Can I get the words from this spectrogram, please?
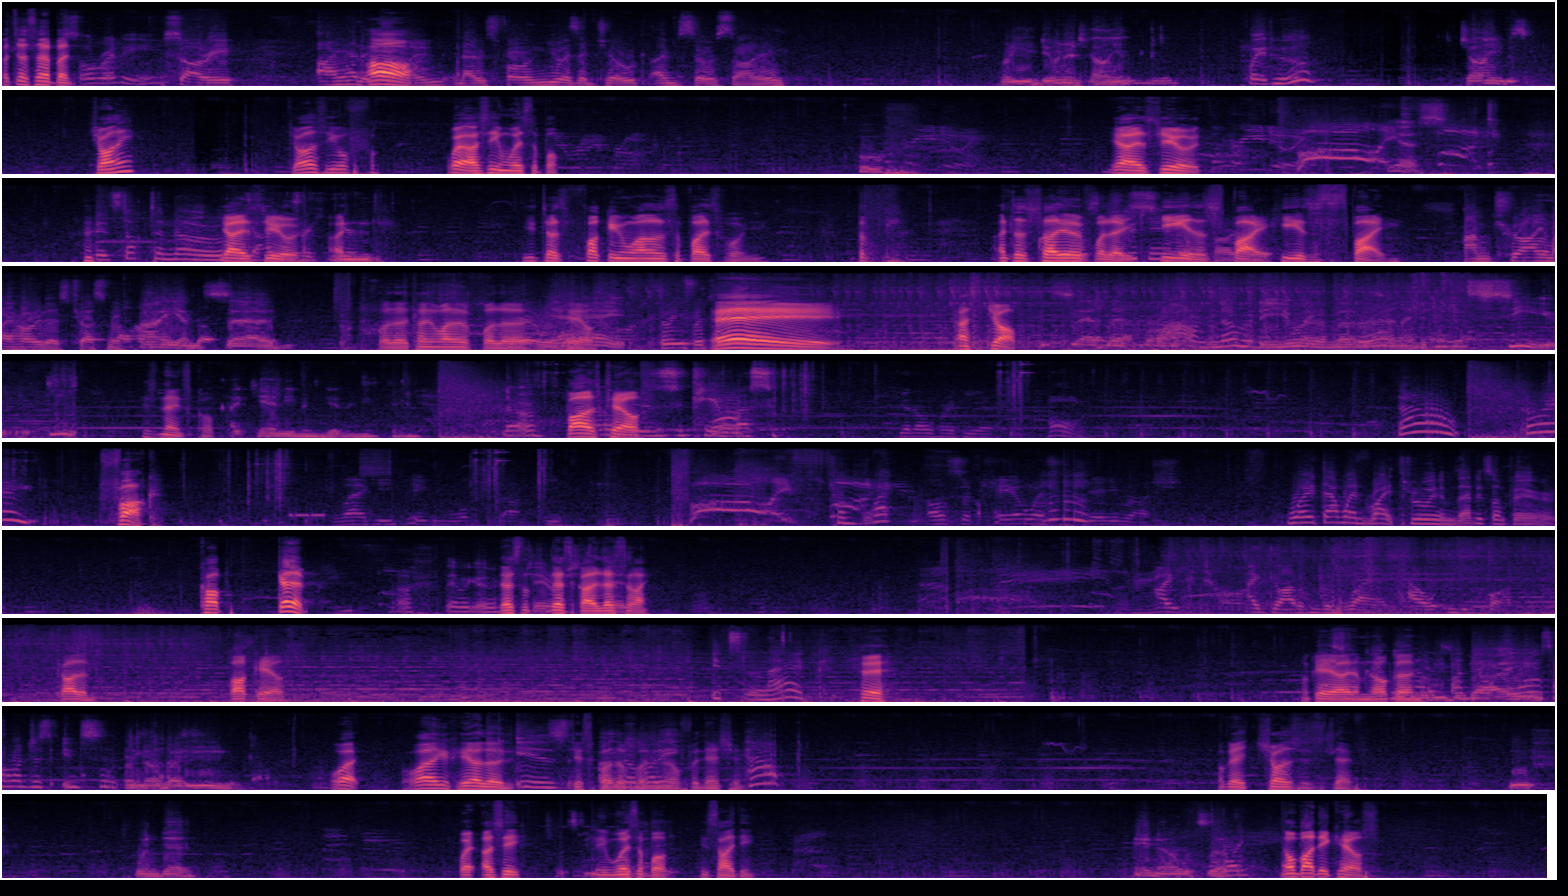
What just happened? it's Already. Sorry. I had a Oh. gun and I was following you as a joke. I'm so sorry. What are you doing, Italian? Wait, who? Italian just Johnny? Johnny, you f- Wait, I see invisible. Who? Yeah, it's you. Yes. it's Doctor No. Yeah, it's Yeah, you. And you just fucking want a surprise for me. The I just tell you for the he is a spy. He is a spy. I'm trying my hardest, trust me. I am sad. For the 21 for the There tail. Hey. Three for three. Hey! Nice job. It's sad that Wow, nobody, you were a murderer and I didn't even see you. His name's Cop. I can't even get anything. No. Boss kills. This. Get over here. No! Go away! Fuck. Laggy ping won't stop you. From what? Also, KOS J Rush. Wait, that went right through him. That is unfair. Cop. Get him. Ugh, there we go. That's J-Rush that's is guy. That's dead. guy. I I got him with lag. How in the fuck? Got him. Fuck kills. It's lag. Heh. Okay, Also, I'm not gonna. He's a On your guy. wall, someone just instantly nobody. What? Why here the is Discord of nobody- no! Okay, Charles is left. Oof. One dead. Wait, I see. Let's be He's hiding. Hey, no, what's up? Nobody kills.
